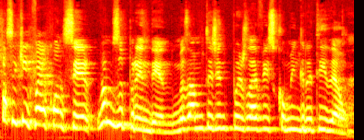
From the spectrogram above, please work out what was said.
Não sei o que é que vai acontecer, vamos aprendendo, mas há muita gente que depois leva isso como ingratidão.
